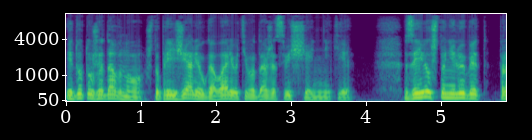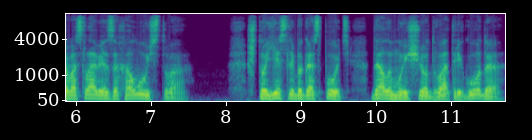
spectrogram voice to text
идут уже давно, что приезжали уговаривать его даже священники. Заявил, что не любит православие за халуйство, что если бы Господь дал ему еще два-три года,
